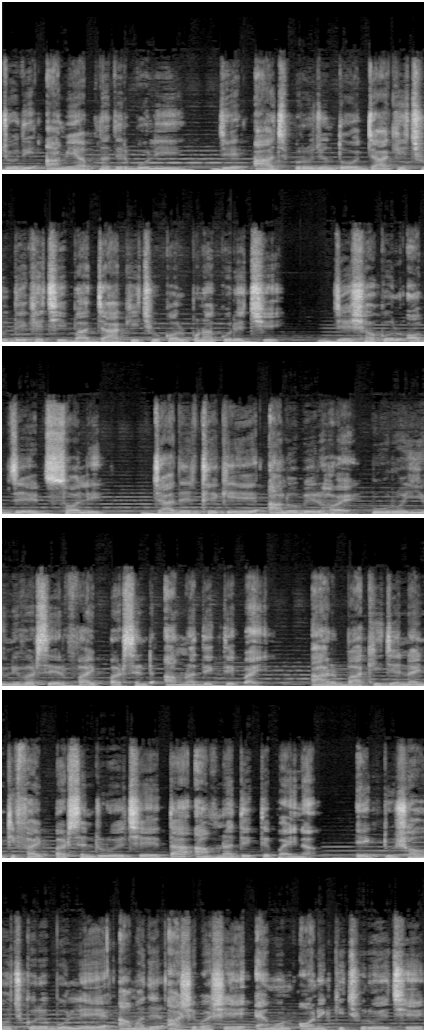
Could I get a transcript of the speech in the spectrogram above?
যদি আমি আপনাদের বলি যে আজ পর্যন্ত যা কিছু দেখেছি বা যা কিছু কল্পনা করেছি, যে সকল অবজেক্ট সলিড যাদের থেকে আলো বের হয়, পুরো ইউনিভার্সের ফাইভ পার্সেন্ট আমরা দেখতে পাই। আর বাকি যে নাইনটি ফাইভ পার্সেন্ট রয়েছে তা আমরা দেখতে পাই না। একটু সহজ করে বললে, আমাদের আশেপাশে এমন অনেক কিছু রয়েছে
